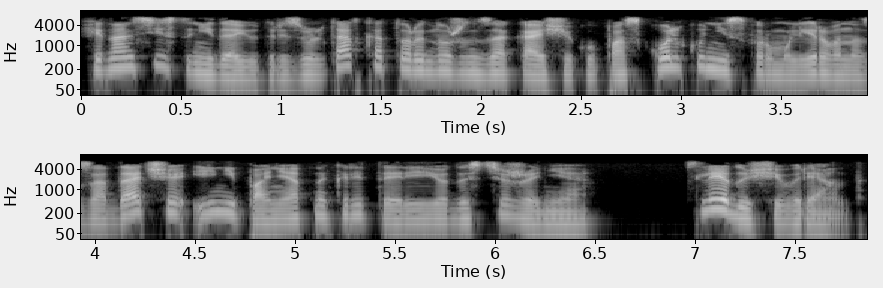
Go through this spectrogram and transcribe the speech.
Финансисты не дают результат, который нужен заказчику, поскольку не сформулирована задача и непонятны критерии ее достижения. Следующий вариант.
